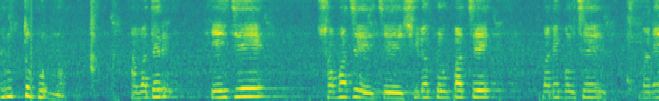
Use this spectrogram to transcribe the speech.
গুরুত্বপূর্ণ আমাদের এই যে সমাজে যে শিলপ্রভুপাত যে মানে বলছে মানে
